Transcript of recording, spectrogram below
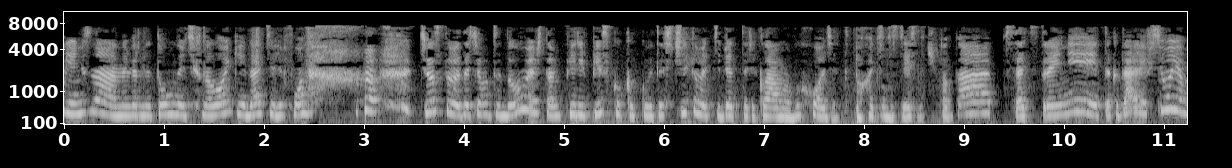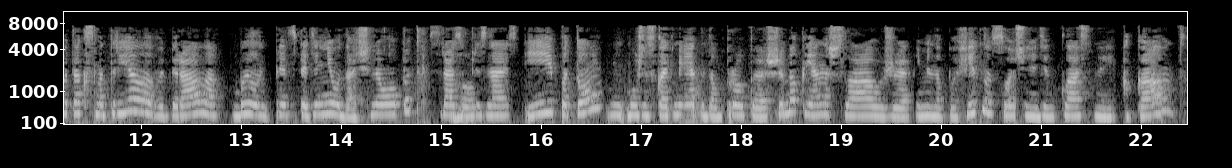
я не знаю, наверное, это умные технологии, да, телефон чувствует, о чем ты думаешь, там переписку какую-то считывать, тебе эта реклама выходит. Походить, естественно, шпагат, стать стройнее и так далее. Все, я вот так смотрела, выбирала. Был, в принципе, один неудачный опыт, сразу uh-huh. признаюсь. И потом, можно сказать, методом проб и ошибок я нашла уже именно по фитнесу очень один классный аккаунт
